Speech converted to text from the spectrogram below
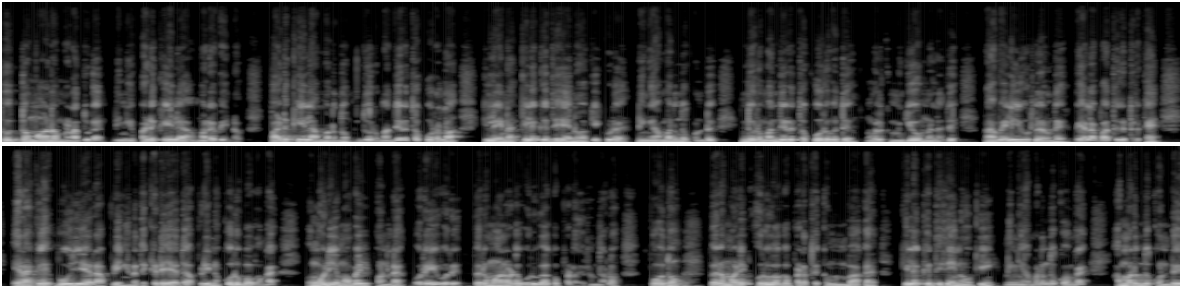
சுத்தமான மனதுடன் நீங்க படுக்கையில அமர வேண்டும். படுக்கையில அமர்ந்தும் இந்த ஒரு மந்திரத்தை கூறலாம். இல்லைன்னா கிழக்கு திசையை நோக்கி கூட நீங்க அமர்ந்து கொண்டு இந்த ஒரு மந்திரத்தை கூறுவது உங்களுக்கு மிகவும் நல்லது. நான் வெளியூர்ல இருந்து வேலை பார்த்துக்கிட்டு இருக்கேன். எனக்கு பூஜையர் அப்படிங்கிறது கிடையாது அப்படின்னு கூறுபவங்க உங்களுடைய மொபைல் போன்ல ஒரே ஒரு பெருமாளோட உருவாக்கப்படம் இருந்தாலும் போதும். பெருமாளின் உருவாக்கப்படத்துக்கு முன்பாக கிழக்கு திசை நோக்கி நீங்க அமர்ந்துக்கோங்க. அமர்ந்து கொண்டு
